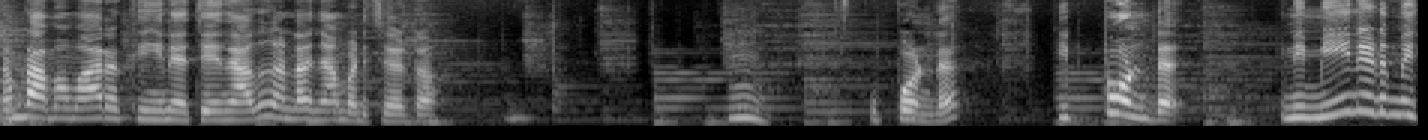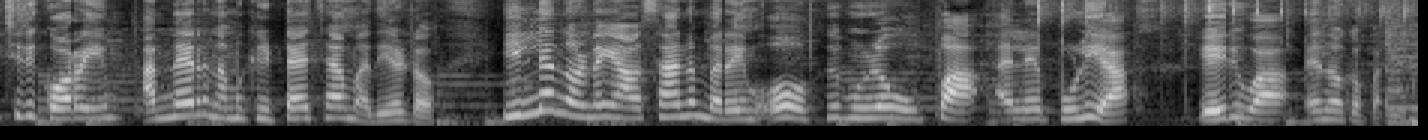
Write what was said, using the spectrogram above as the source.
നമ്മുടെ അമ്മമാരൊക്കെ ഇങ്ങനെയാ ചെയ്യുന്നത്. അത് കണ്ടാ ഞാൻ പഠിച്ചു കേട്ടോ. ഉപ്പുണ്ട്. ഇപ്പുണ്ട്. ഇനി മീൻ ഇച്ചിരി കുറയും. അന്നേരം നമുക്ക് ഇട്ടേച്ചാൽ മതി കേട്ടോ. ഇല്ലെന്നുണ്ടെങ്കിൽ അവസാനം പറയും ഓ ഇത് മുഴുവൻ ഉപ്പാ അല്ലെ പുളിയാ എരുവാ എന്നൊക്കെ പറയും.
